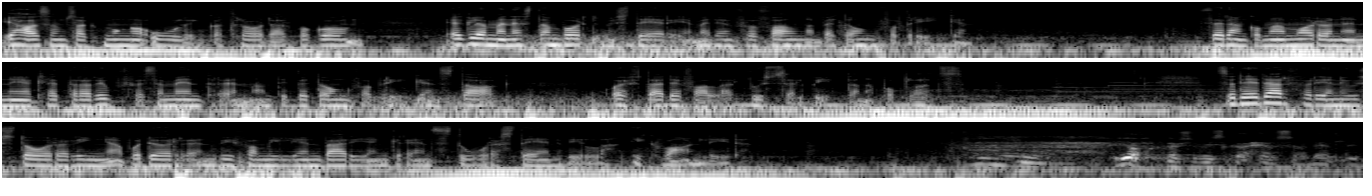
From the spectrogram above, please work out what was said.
Jag har som sagt många olika trådar på gång. Jag glömmer nästan bort mysteriet med den förfallna betongfabriken. Sedan kommer morgonen när jag klättrar upp för cementrännan till betongfabrikens tak och efter det faller pusselbitarna på plats. Så det är därför jag nu står och ringer på dörren vid familjen Bergengrens stora stenvilla i Kvarnliden. Ja, kanske vi ska hälsa ordentligt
